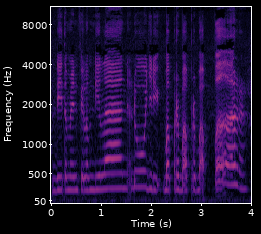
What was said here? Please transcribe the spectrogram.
Ditemenin film Dilan. Aduh jadi baper baper baper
